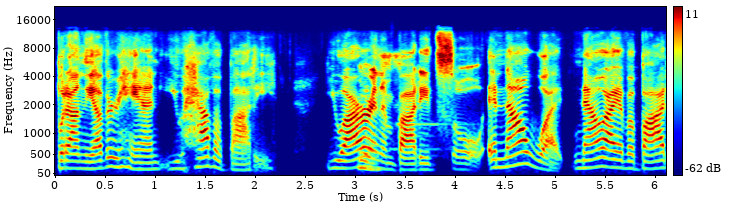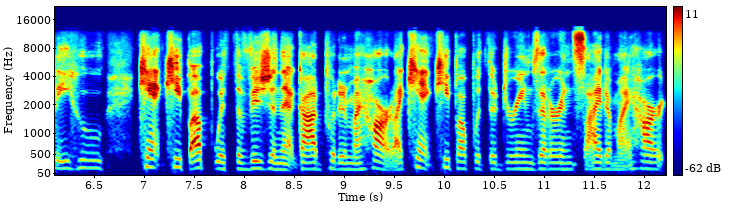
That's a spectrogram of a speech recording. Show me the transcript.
but on the other hand you have a body you are yes. an embodied soul. And now what? Now I have a body who can't keep up with the vision that God put in my heart. I can't keep up with the dreams that are inside of my heart.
